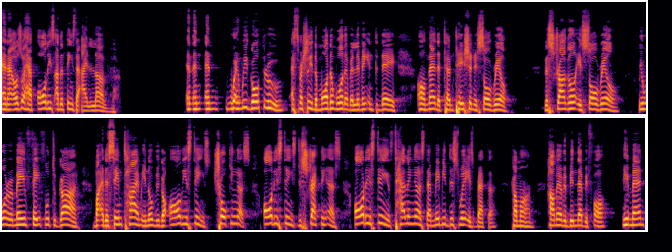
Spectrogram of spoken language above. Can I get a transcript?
And I also have all these other things that I love. And, and, and when we go through, especially the modern world that we're living in today, oh man, the temptation is so real. The struggle is so real. We want to remain faithful to God. But at the same time, you know, we got all these things choking us, all these things distracting us, all these things telling us that maybe this way is better. Come on. How many of you been there before? Amen.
